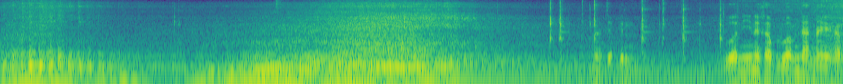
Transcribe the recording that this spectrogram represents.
น่าจะเป็นตัวนี้นะครับ หลวมด้านในครับ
